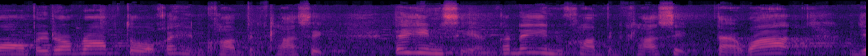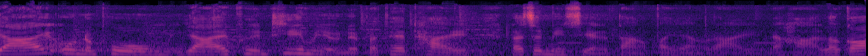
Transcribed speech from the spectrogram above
มองไปรอบๆ ตัวก็เห็นความเป็นคลาสสิกได้ยินเสียงก็ได้ยินความเป็นคลาสสิกแต่ว่าย้ายอุณหภูมิย้ายพื้นที่มาอยู่ในประเทศไทย แล้วจะมีเสียงต่างไปอย่างไรนะคะ แล้วก็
